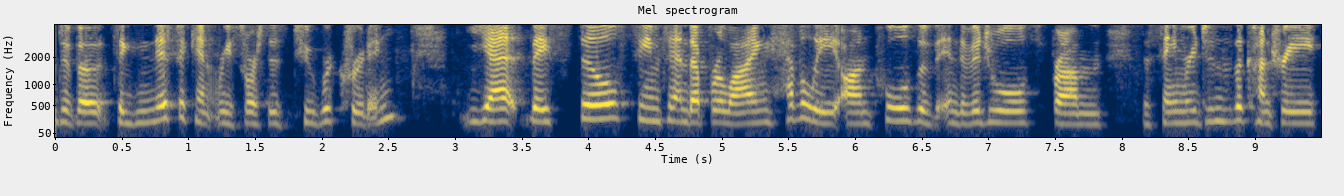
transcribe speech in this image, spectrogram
devote significant resources to recruiting yet they still seem to end up relying heavily on pools of individuals from the same regions of the country,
